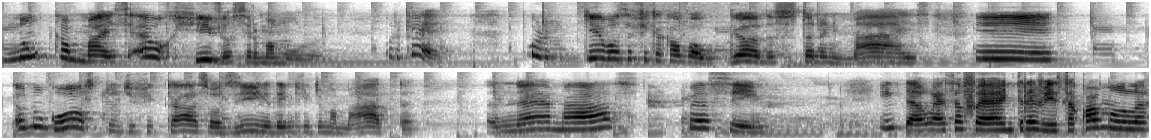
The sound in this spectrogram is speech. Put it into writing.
Nunca mais. É horrível ser uma mula. Por quê? Porque você fica cavalgando, assustando animais. E eu não gosto de ficar sozinha dentro de uma mata, né? Mas foi assim. Então, essa foi a entrevista com a mula.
